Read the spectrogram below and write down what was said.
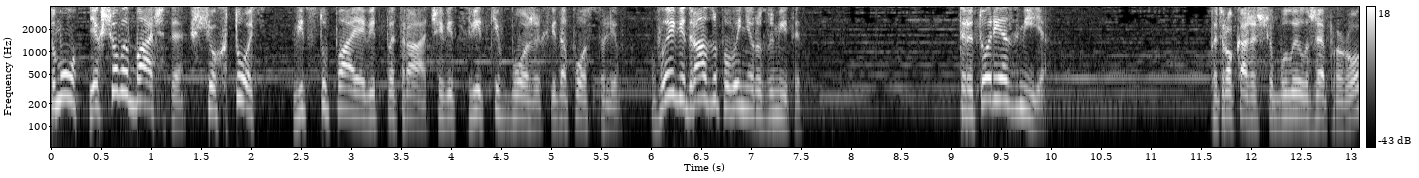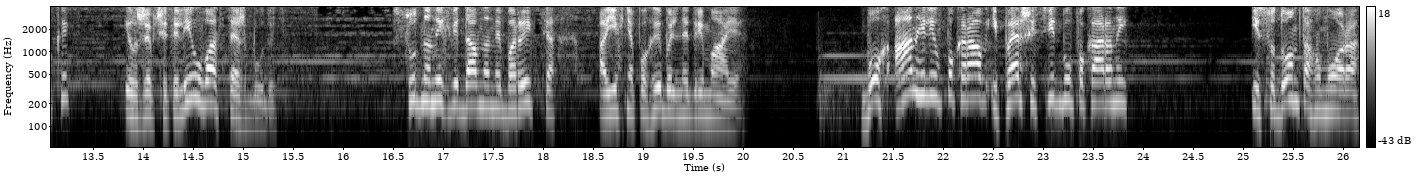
Тому, якщо ви бачите, що хтось відступає від Петра чи від свідків Божих, від апостолів, ви відразу повинні розуміти. Територія Змія. Петро каже, що були лжепророки, і лжевчителі у вас теж будуть. Суд на них віддавна не бариться, а їхня погибель не дрімає. Бог ангелів покарав, і перший світ був покараний. І Содом та Гомора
